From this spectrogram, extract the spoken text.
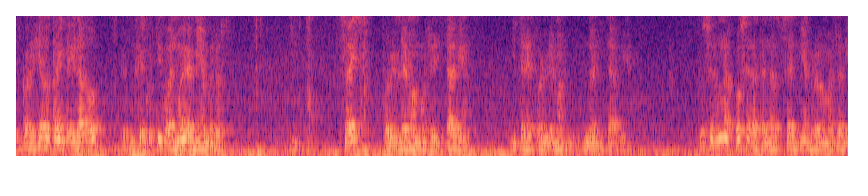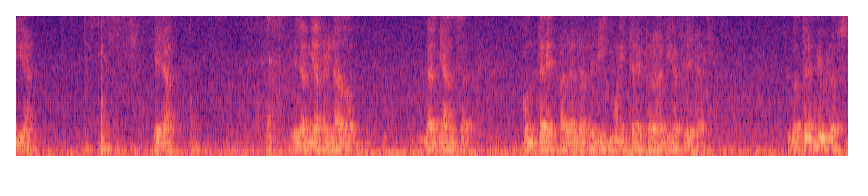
El colegiado está integrado en un ejecutivo de nueve miembros, seis por el lema mayoritario y tres por el lema minoritario. Entonces una cosa era tener seis miembros de mayoría, que era, él había arreglado la alianza con tres para el herrerismo y tres para la Liga Federal. Los tres miembros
